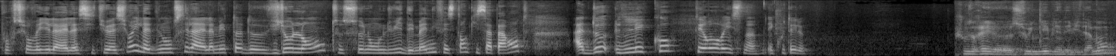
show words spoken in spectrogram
pour surveiller la, la situation. Il a dénoncé la, la méthode violente, selon lui, des manifestants qui s'apparentent à de l'éco-terrorisme. Écoutez-le. Je voudrais euh, souligner bien évidemment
